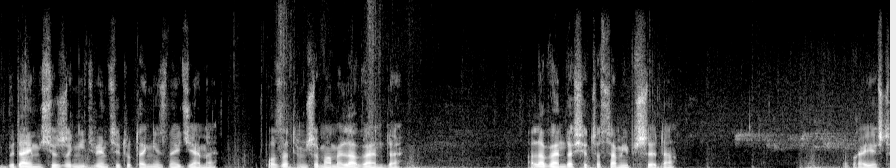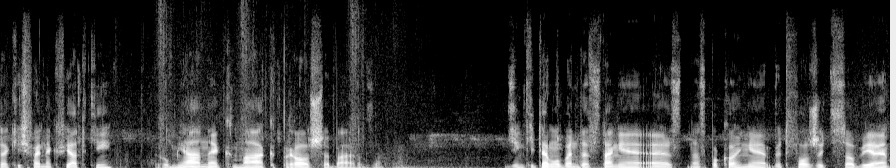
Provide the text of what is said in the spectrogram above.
Wydaje mi się, że nic więcej tutaj nie znajdziemy. Poza tym, że mamy lawendę. A lawenda się czasami przyda. Dobra, jeszcze jakieś fajne kwiatki? Rumianek, mak, proszę bardzo. Dzięki temu będę w stanie e, na spokojnie wytworzyć sobie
